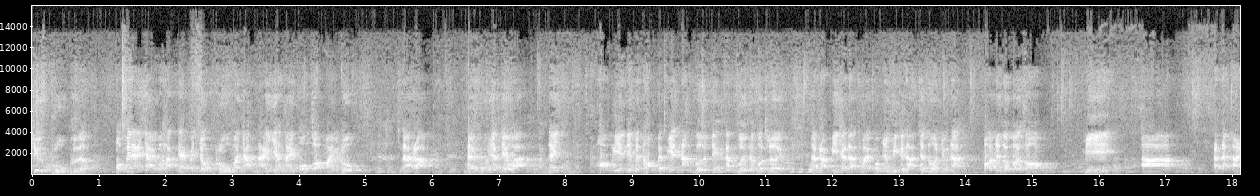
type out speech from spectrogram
ชื่อครูเผือก ผมไม่แน่ใจว่าแกไปจบครูมาจากไหนยังไงผมก็ไม่รู้นะครับ แต่รู้อย่างเดียวว่าในห้องเรียนเนี่ยเป็นห้องแบบนี้นั่งพื้นเด็กนั่งพื้นกันหมดเลยนะครับมีกระดานสมัยผมยังมีกระดานชนวนอยู่นะปหนึ่งกับปสองมีอ่า กระดานอะไร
